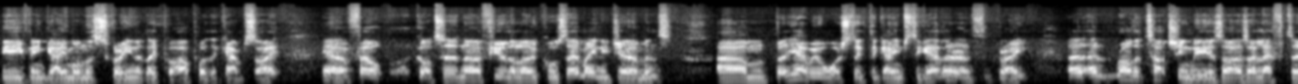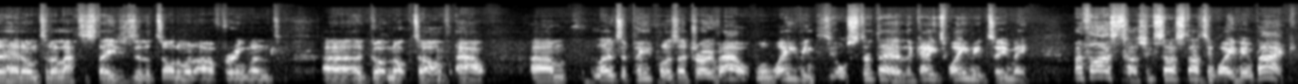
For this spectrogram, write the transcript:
the evening game on the screen that they put up at the campsite. Yeah, felt got to know a few of the locals there, mainly Germans. Um, but yeah, we all watched the, the games together. Great and rather touchingly, as I, as I left to head on to the latter stages of the tournament after England uh, got knocked off out, um, loads of people as I drove out were waving, all stood there at the gates waving to me. I thought that's touching, so I started waving back,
